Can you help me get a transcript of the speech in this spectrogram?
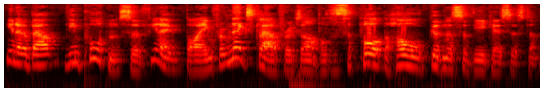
you know, about the importance of, you know, buying from Nextcloud, for example, to support the whole goodness of the ecosystem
